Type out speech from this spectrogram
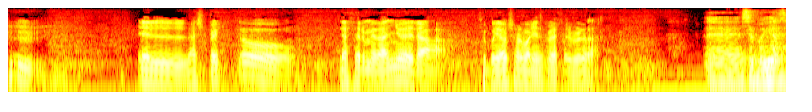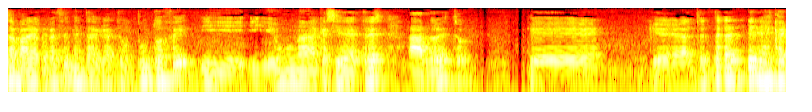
Hmm. El aspecto de hacerme daño era... Se podía usar varias veces, ¿verdad? eh, se podía hacer varias veces mientras gastas un punto de fate y, y una casilla de estrés hablo de esto. Que, que al intentar tienes que,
